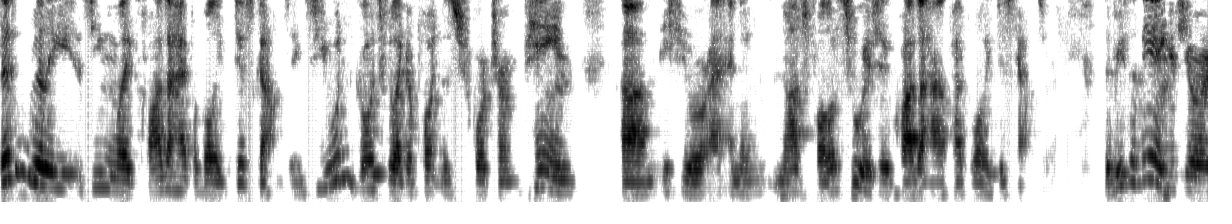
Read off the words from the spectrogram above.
doesn't really seem like quasi-hyperbolic discounting. So you wouldn't go through like a pointless short-term pain um, if you're and then not follow through if you're quasi-hyperbolic discounter. The reason being, if you're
